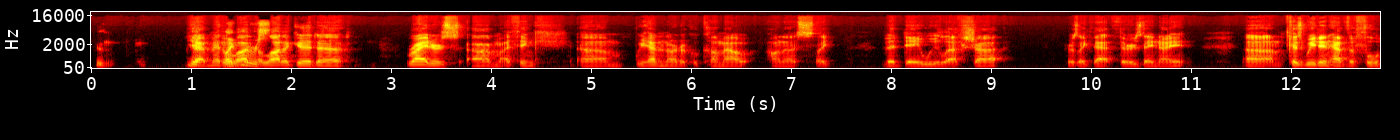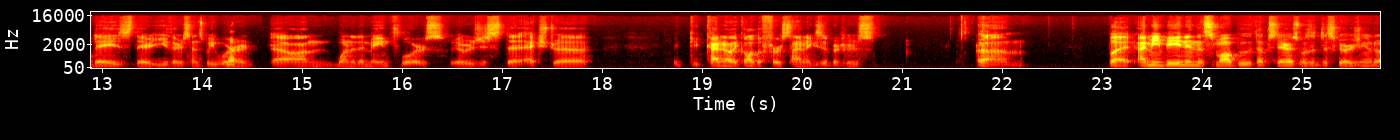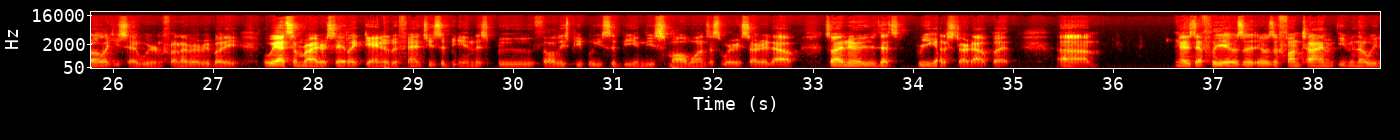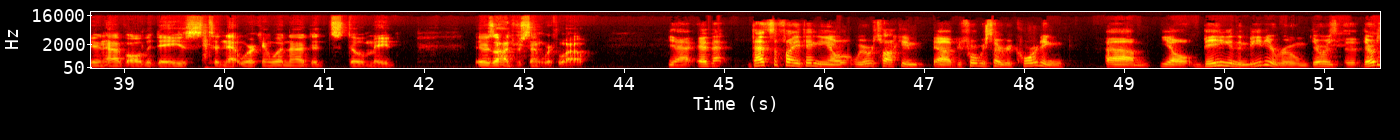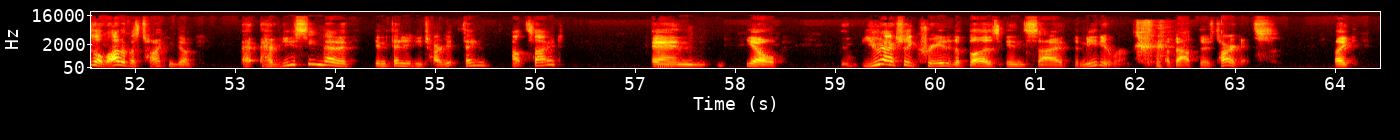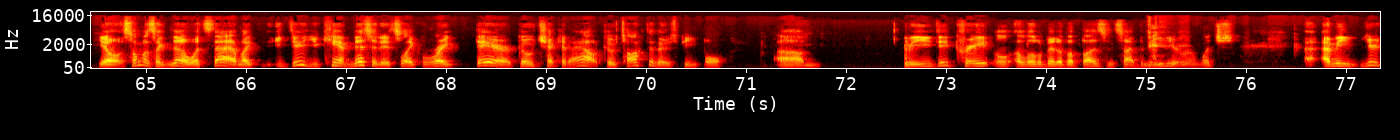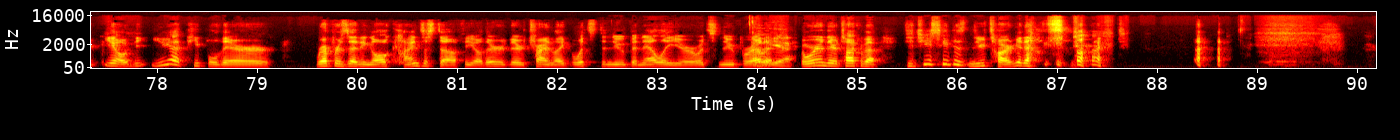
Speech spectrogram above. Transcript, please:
yeah, yeah, met like a lot we were... a lot of good uh, writers. Um, I think um, we had an article come out on us like the day we left Shot. It was like that Thursday night because um, we didn't have the full days there either since we weren't yep. uh, on one of the main floors it was just the extra kind of like all the first time exhibitors um, but i mean being in the small booth upstairs wasn't discouraging at all like you said we were in front of everybody but we had some writers say like daniel defense used to be in this booth all these people used to be in these small ones that's where he started out so i knew that's where you got to start out but um, it was definitely it was a it was a fun time, even though we didn't have all the days to network and whatnot. It still made it was hundred percent worthwhile. Yeah, and that that's the funny thing. You know, we were talking uh, before we started recording. Um, you know, being in the media room, there was there was a lot of us talking. Going, have you seen that Infinity Target thing outside? And you know, you actually created a buzz inside the media room about those targets. Like you know, someone's like, no, what's that? I'm like, dude, you can't miss it. It's like right there. Go check it out. Go talk to those people. Um, I mean, you did create a little bit of a buzz inside the media room, which, I mean, you're, you know, you got people there representing all kinds of stuff. You know, they're they're trying like, what's the new Benelli or what's the new Beretta? Oh, yeah. And we're in there talking about, did you see this new Target outside?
